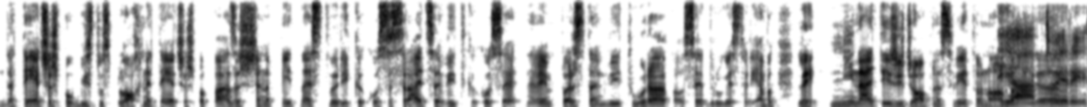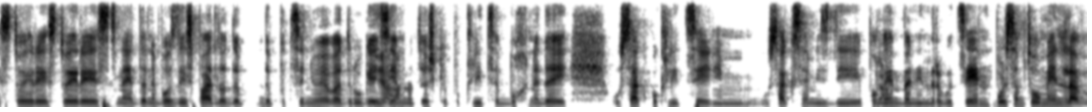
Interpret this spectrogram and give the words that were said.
da tečeš, pa v bistvu sploh ne tečeš, pa paziš še na 15 stvari, kako se srca vidi, kako se vem, prsten vidi, ura, pa vse druge stvari. Ampak, lej, ni najtežji job na svetu. No, ampak, ja, to je res, to je res, to je res ne? da ne bo zdaj izpadlo, da, da podcenjujeva druge ja. Izjemno težke poklice. Boh ne da, vsak poklic cenim, vsak se mi zdi pomemben ja. in ja. dragocen. Bolj sem to omenila v,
